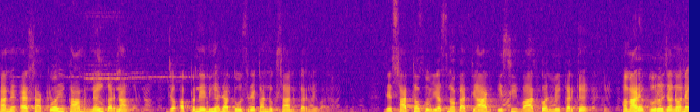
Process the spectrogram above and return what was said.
हमें ऐसा कोई काम नहीं करना जो अपने लिए या दूसरे का नुकसान करने वाला जे सातों कुव्यसनों का त्याग इसी बात को लेकर के हमारे गुरुजनों ने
